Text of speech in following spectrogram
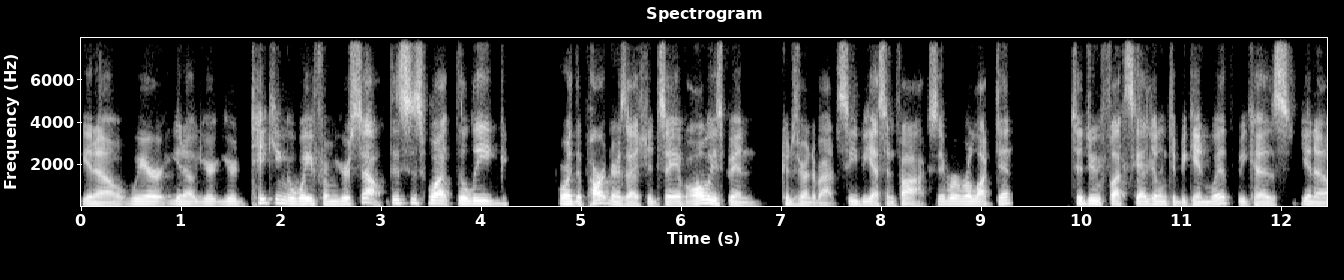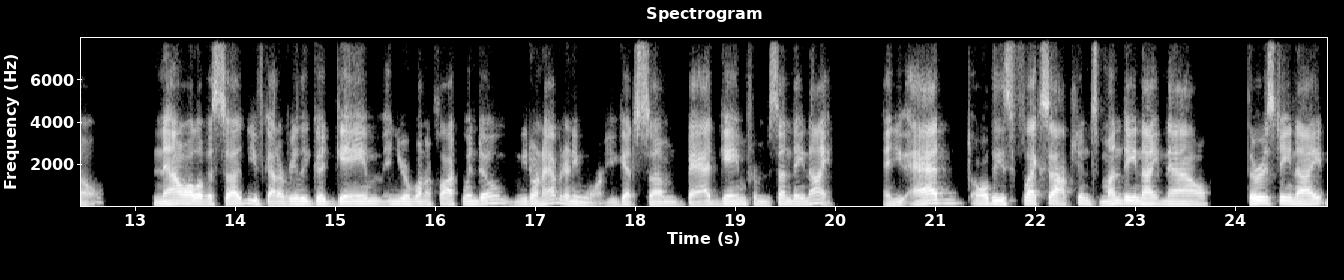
You know, where you know you're you're taking away from yourself. This is what the league or the partners, I should say, have always been concerned about. CBS and Fox. They were reluctant to do flex scheduling to begin with because you know now all of a sudden you've got a really good game in your one o'clock window. You don't have it anymore. You get some bad game from Sunday night, and you add all these flex options Monday night now, Thursday night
